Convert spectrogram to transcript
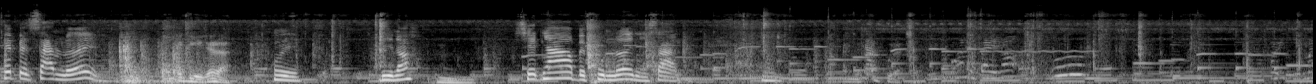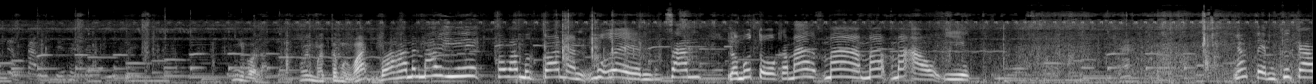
เฮ็ดเป็นสั้นเลยไม่ดีได้หรอเฮ้ยดีเนาะอืมเช็ดยาวไปพุ่นเลยนี่สา นนี่บ่ล่ะมันเหมือนตะหมือว่านว่ามันมาอีก เพราะว่ามือก้อนนั่นมือเอ้ยสั้นแล้วมือโตก็มามามามาเอาอีก ยังเต็มคือเก่า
